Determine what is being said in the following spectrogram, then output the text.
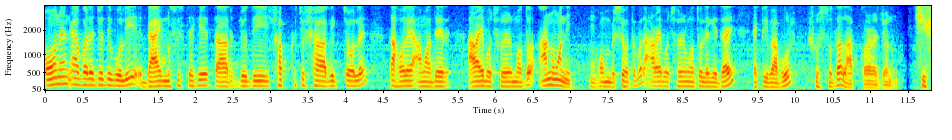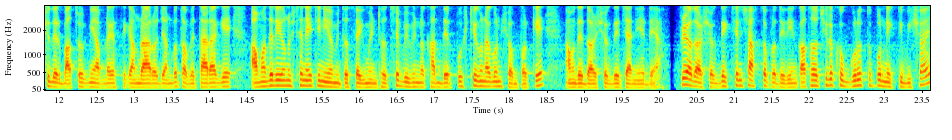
অন অ্যান্ড অ্যাভারেজ যদি বলি ডায়াগনোসিস থেকে তার যদি সব কিছু স্বাভাবিক চলে তাহলে আমাদের আড়াই বছরের মতো আনুমানিক কম বেশি হতে পারে আড়াই বছরের মতো লেগে যায় একটি বাবুর সুস্থতা লাভ করার জন্য। শিশুদের বাতরোগ নিয়ে আপনার কাছ থেকে আমরা আরও জানব। তবে তার আগে আমাদের এই অনুষ্ঠানে একটি নিয়মিত সেগমেন্ট হচ্ছে বিভিন্ন খাদ্যের পুষ্টি গুণাগুণ সম্পর্কে আমাদের দর্শকদের জানিয়ে দেয়া। প্রিয় দর্শক, দেখছেন স্বাস্থ্য প্রতিদিন। কথা হচ্ছিল খুব গুরুত্বপূর্ণ একটি বিষয়,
